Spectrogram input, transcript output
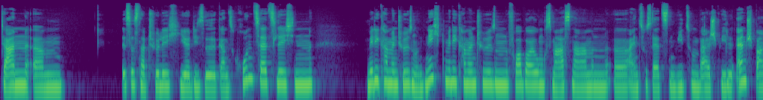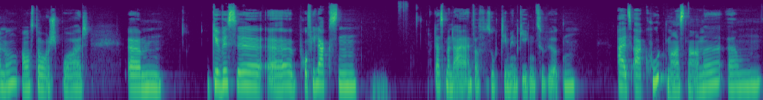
dann ähm, ist es natürlich hier diese ganz grundsätzlichen medikamentösen und nicht medikamentösen Vorbeugungsmaßnahmen äh, einzusetzen, wie zum Beispiel Entspannung, Ausdauersport, ähm, gewisse äh, Prophylaxen, dass man da einfach versucht, dem entgegenzuwirken. Als Akutmaßnahme ähm,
